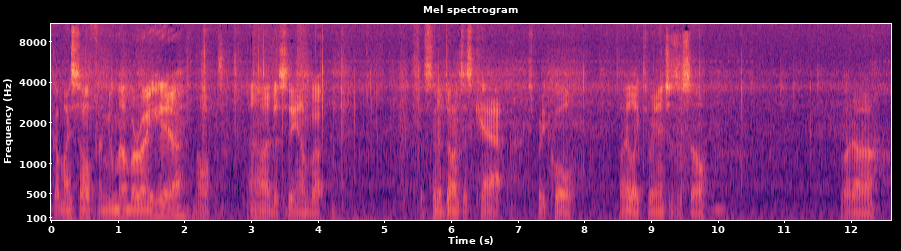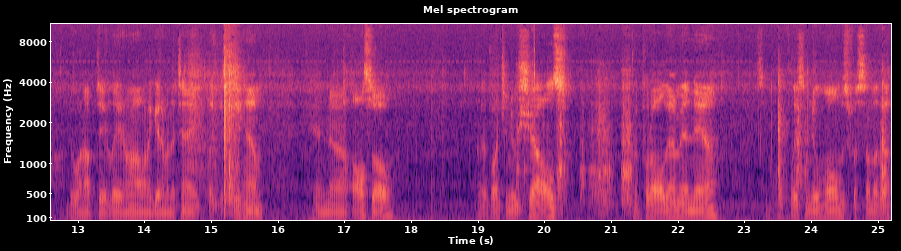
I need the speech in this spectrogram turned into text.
got myself a new member right here. Oh, it's kind of hard to see him, but it's a Synodontis cat. He's pretty cool. Probably like three inches or so. But uh, do an update later on when I get him in the tank. Let you see him. And uh, also, got a bunch of new shells. I'm gonna put all them in there some, hopefully some new homes for some of the,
